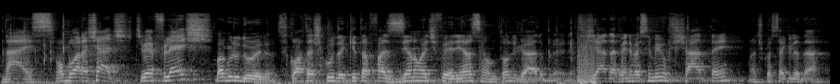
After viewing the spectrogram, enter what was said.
Nice. Vambora, chat. Tiver flash, bagulho doido. Esse corta-escudo aqui tá fazendo uma diferença, não tão ligado, brother. Já da Vayne vai ser meio chato, hein? Mas a gente consegue lidar.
